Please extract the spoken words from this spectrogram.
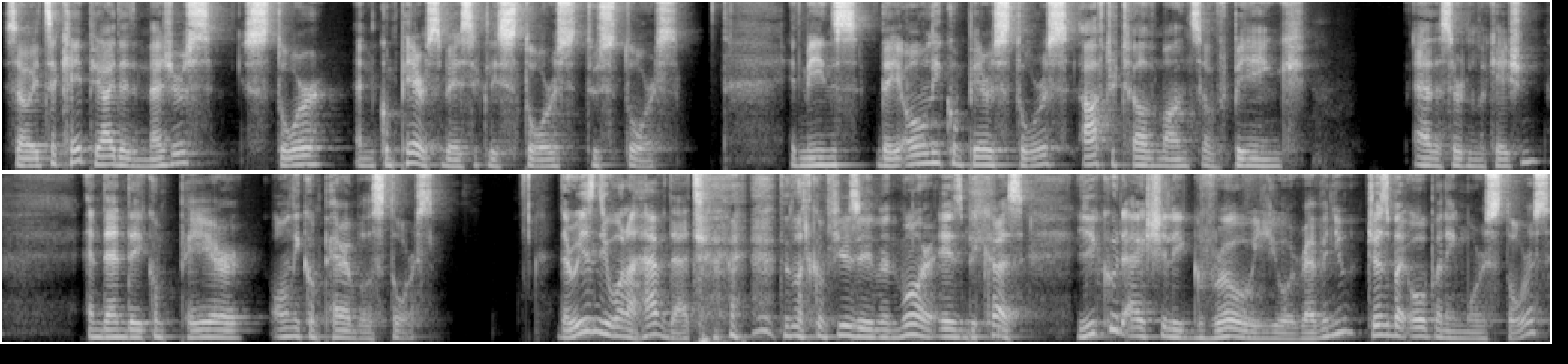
So it's a KPI that measures store and compares basically stores to stores. It means they only compare stores after 12 months of being at a certain location, and then they compare only comparable stores. The reason you want to have that, to not confuse you even more, is because you could actually grow your revenue just by opening more stores,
